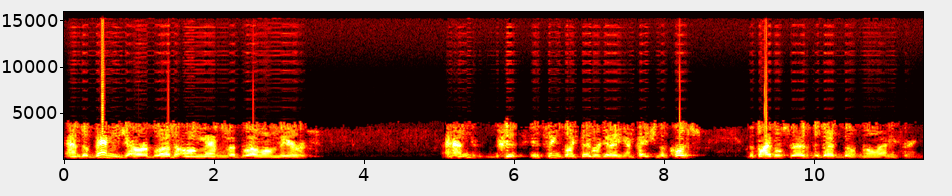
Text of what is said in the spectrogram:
and avenge our blood on them that dwell on the earth? And it seems like they were getting impatient. Of course, the Bible says the dead don't know anything.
